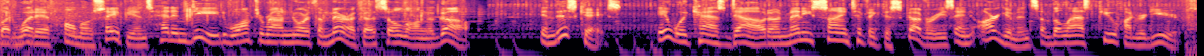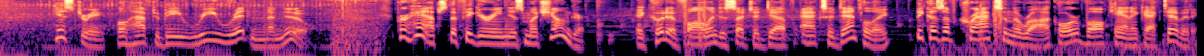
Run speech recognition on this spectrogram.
But what if Homo sapiens had indeed walked around North America so long ago? In this case, it would cast doubt on many scientific discoveries and arguments of the last few hundred years history will have to be rewritten anew. Perhaps the figurine is much younger. It could have fallen to such a depth accidentally because of cracks in the rock or volcanic activity.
